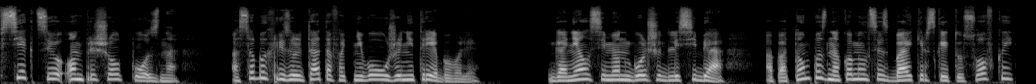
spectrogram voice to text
В секцию он пришел поздно, особых результатов от него уже не требовали. Гонял Семён больше для себя — а потом познакомился с байкерской тусовкой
